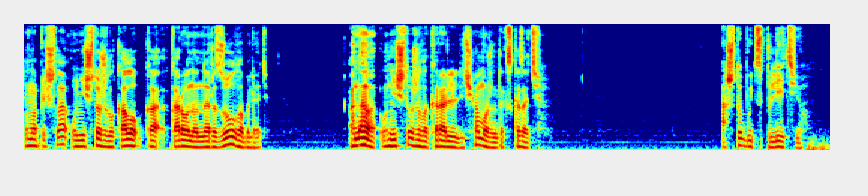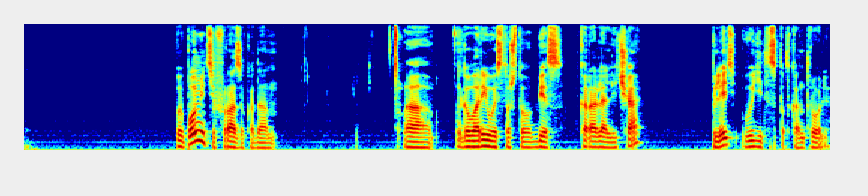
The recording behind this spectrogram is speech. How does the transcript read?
Она пришла, уничтожила коло- ко- корону Нерзула, блядь. Она уничтожила короля Лича, можно так сказать. А что будет с плетью? Вы помните фразу, когда а, говорилось то, что без короля Лича плеть выйдет из-под контроля?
